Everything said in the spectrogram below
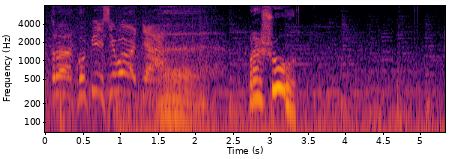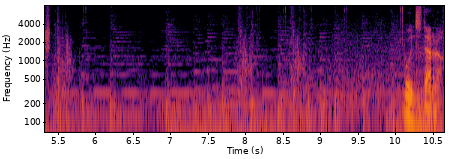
Завтра, купи сегодня! Прошу. Будь здоров.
